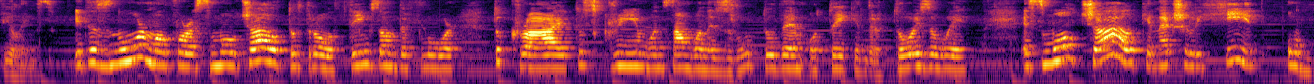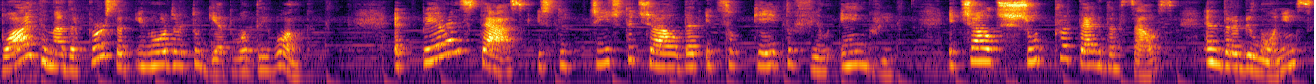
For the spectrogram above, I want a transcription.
feelings. It is normal for a small child to throw things on the floor, to cry, to scream when someone is rude to them or taking their toys away. A small child can actually hit or bite another person in order to get what they want. A parent's task is to teach the child that it's okay to feel angry. A child should protect themselves and their belongings,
